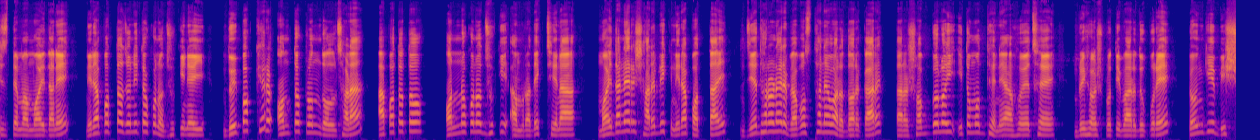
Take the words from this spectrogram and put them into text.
ইজতেমা ময়দানে নিরাপত্তাজনিত কোনো ঝুঁকি নেই, দুই পক্ষের অন্তক্রন্দল ছাড়া আপাতত অন্য কোনো ঝুঁকি আমরা দেখছি না। ময়দানের সার্বিক নিরাপত্তায় যে ধরনের ব্যবস্থা নেওয়ার দরকার, তার সবগুলোই ইতোমধ্যে নেওয়া হয়েছে। বৃহস্পতিবার দুপুরে টঙ্গী বিশ্ব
